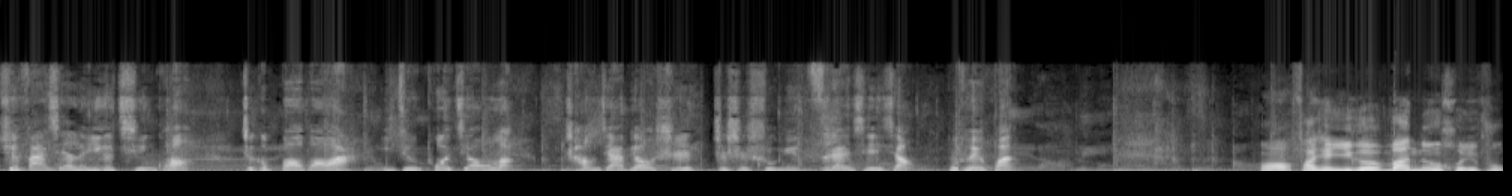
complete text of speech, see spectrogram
却发现了一个情况，这个包包啊已经脱胶了。厂家表示这是属于自然现象，不退换。哦，发现一个万能回复，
